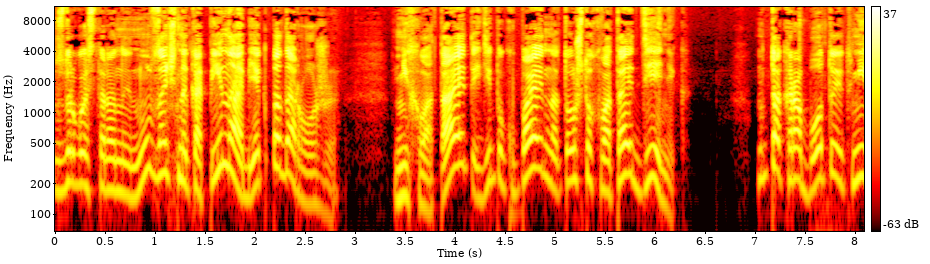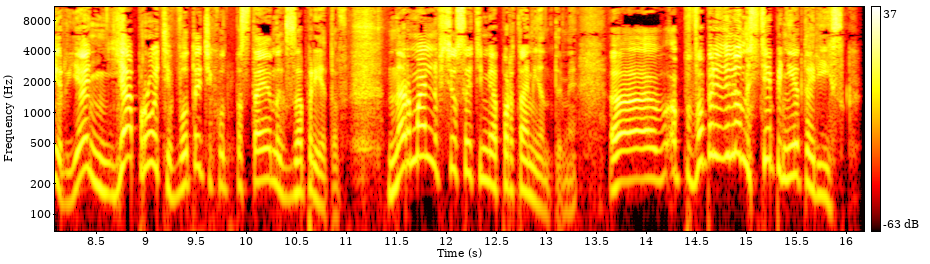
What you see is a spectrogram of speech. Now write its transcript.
С другой стороны, ну, значит, накопи на объект подороже. Не хватает, иди покупай на то, что хватает денег. Ну, так работает мир. Я, я против вот этих вот постоянных запретов. Нормально все с этими апартаментами. Э, в определенной степени это риск.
